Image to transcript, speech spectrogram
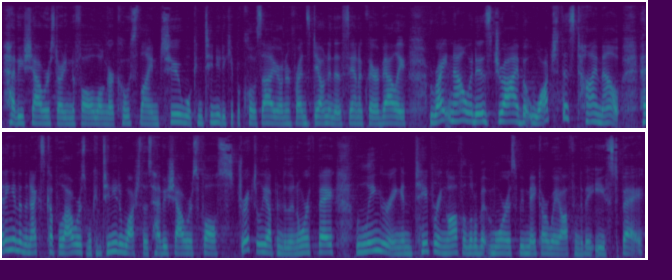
Heavy showers starting to fall along our coastline too. We'll continue to keep a close eye on our friends down in the Santa Clara Valley. Right now it is dry, but watch this time out. Heading into the next couple hours, we'll continue to watch those heavy showers fall strictly up into the North Bay, lingering and tapering off a little bit more as we make our way off into the East Bay.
